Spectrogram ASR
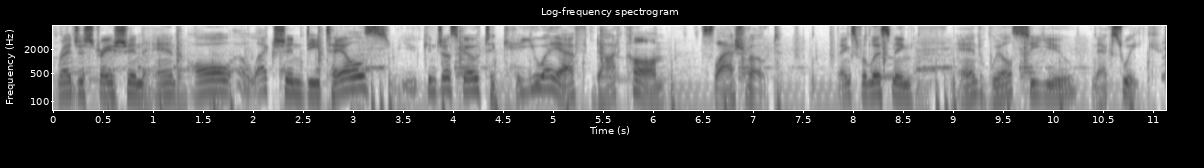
registration, and all election details, you can just go to kuaf.com/vote. Thanks for listening, and we'll see you next week.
